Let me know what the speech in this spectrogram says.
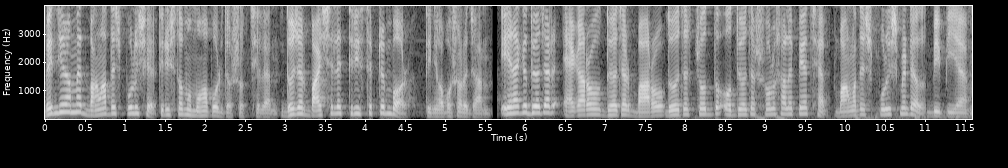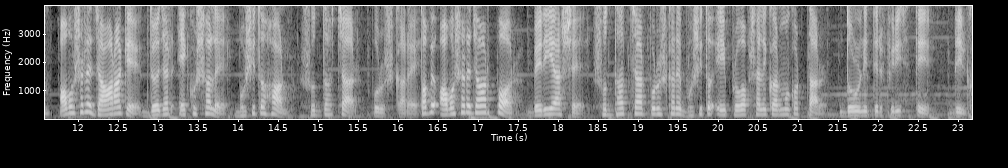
বেনজির আহমেদ বাংলাদেশ পুলিশের তিরিশতম মহাপরিদর্শক ছিলেন। দু সালের তিরিশ সেপ্টেম্বর তিনি অবসরে যান। এর আগে দুই হাজার এগারো দুই হাজার বারো দুই হাজার চোদ্দ ও দুই হাজার ষোলো সালে পেয়েছেন বাংলাদেশ পুলিশ মেডেল বিপিএম। অবসরে যাওয়ার আগে দুই হাজার একুশ সালে ভূষিত হন শুদ্ধাচার পুরস্কারে। তবে অবসরে যাওয়ার পর বেরিয়ে আসে শুদ্ধাচার পুরস্কারে ভূষিত এই প্রভাবশালী কর্মকর্তার দুর্নীতির ফিরিস্তি দীর্ঘ।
